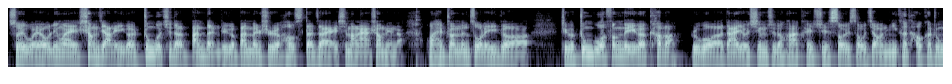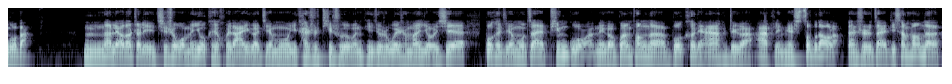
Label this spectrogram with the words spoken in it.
所以我又另外上架了一个中国区的版本。这个版本是 Host 在喜马拉雅上面的，我还专门做了一个这个中国风的一个 cover。如果大家有兴趣的话，可以去搜一搜，叫尼克逃课中国版。嗯，那聊到这里，其实我们又可以回答一个节目一开始提出的问题，就是为什么有一些播客节目在苹果那个官方的播客点 app 这个 app 里面搜不到了，但是在第三方的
